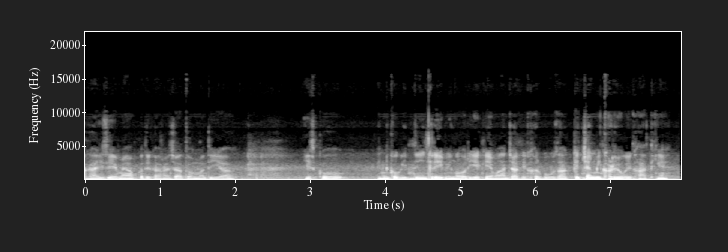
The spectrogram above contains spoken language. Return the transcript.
गाइस ये मैं आपको दिखाना चाहता हूँ मदिया। इसको इनको इतनी क्रेविंग हो रही है कि वहाँ जाके खरबूजा किचन में खड़े होके खाती हैं।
